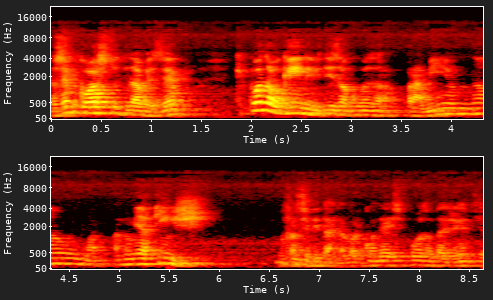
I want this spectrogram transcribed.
Eu sempre gosto de dar o exemplo que quando alguém me diz alguma coisa para mim, eu não, não me atinge. com facilidade. Agora, quando é a esposa da gente,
